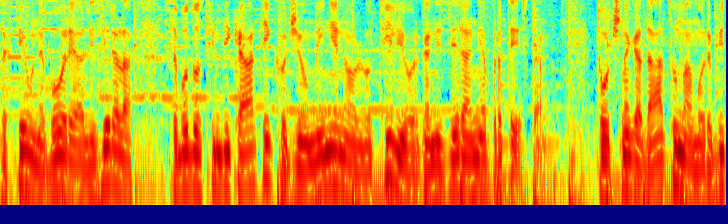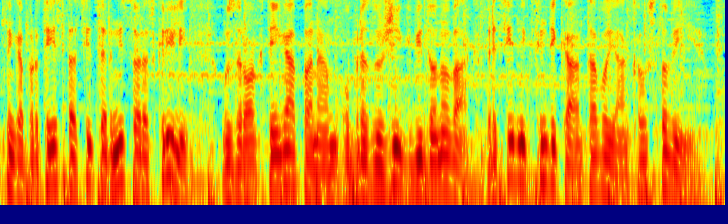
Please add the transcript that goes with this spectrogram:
zahtev ne bo realizirala, se bodo sindikati, kot že omenjeno, lotili organiziranja protesta. Točnega datuma morebitnega protesta sicer niso razkrili, vzrok tega pa nam obrazloži Gvido Novak, predsednik sindikata vojakov Slovenije.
